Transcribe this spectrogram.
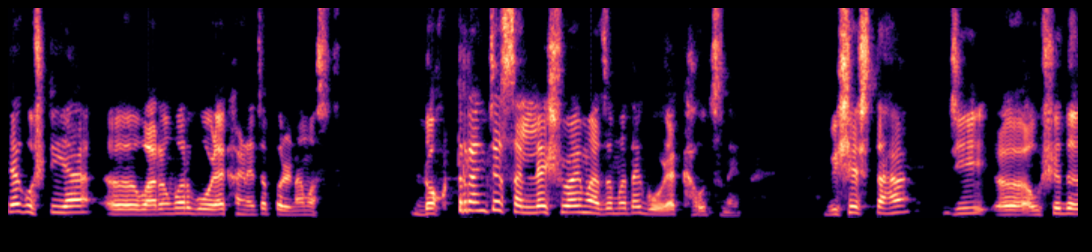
या गोष्टी या वारंवार गोळ्या खाण्याचा परिणाम असतो. डॉक्टरांच्या सल्ल्याशिवाय माझं मत आहे गोळ्या खाऊच नाहीत. विशेषतः जी औषधं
